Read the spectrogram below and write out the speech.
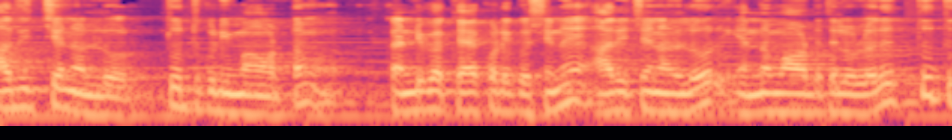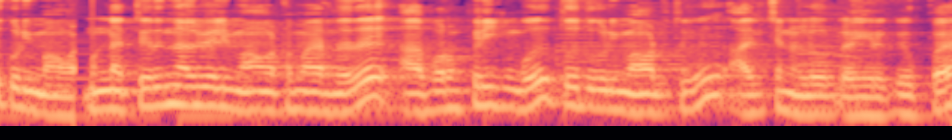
ஆதிச்சநல்லூர் தூத்துக்குடி மாவட்டம் கண்டிப்பாக கேட்கக்கூடிய கொஸ்டின் ஆதிச்சநல்லூர் எந்த மாவட்டத்தில் உள்ளது? தூத்துக்குடி மாவட்டம். முன்ன திருநெல்வேலி மாவட்டமாக இருந்தது அப்புறம் பிரிக்கும் போது தூத்துக்குடி மாவட்டத்துக்கு ஆதிச்சநல்லூரில் இருக்குது இப்போ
